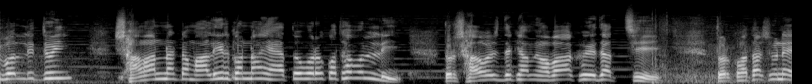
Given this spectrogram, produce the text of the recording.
বললি তুই? সামান্য একটা মালির কন্যা হয়ে এত বড় কথা বললি? তোর সাহস দেখে আমি অবাক হয়ে যাচ্ছি। তোর কথা শুনে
